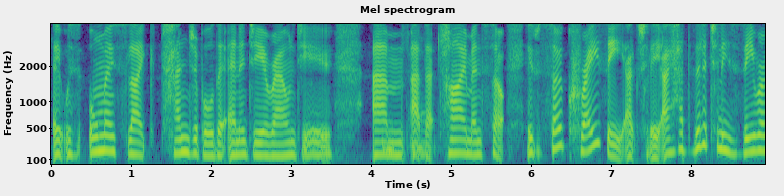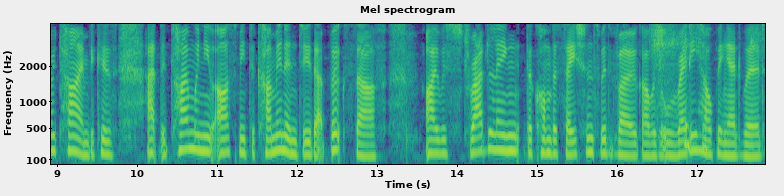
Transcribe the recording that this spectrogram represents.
it was almost like tangible the energy around you um, at that time. And so it was so crazy, actually. I had literally zero time because at the time when you asked me to come in and do that book stuff, I was straddling the conversations with Vogue. I was already helping Edward.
